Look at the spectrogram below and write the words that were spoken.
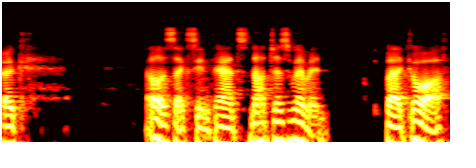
like hella sexy in pants, not just women. But go off.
